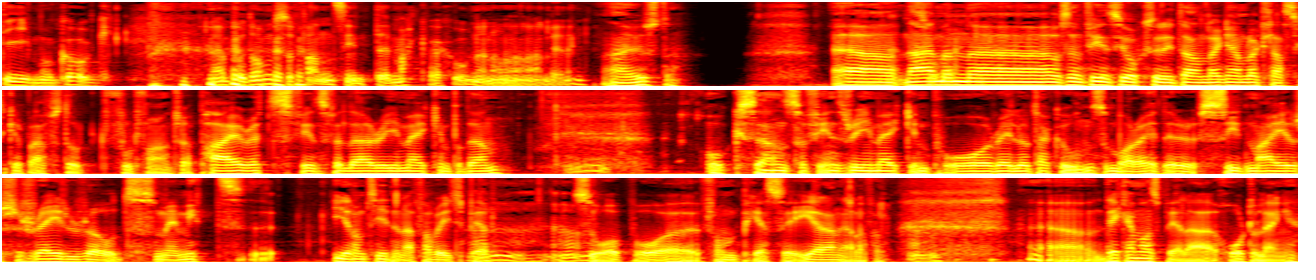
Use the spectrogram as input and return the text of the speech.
Steam och GOG. Men på dem så fanns inte Mac-versionen av någon anledning. Ja, just det. Eh, nej, men uh, och sen finns ju också lite andra gamla klassiker på App Store fortfarande. Tror jag. Pirates finns väl där, remaken på den. Och sen så finns remaken på Railroad Tycoon som bara heter Sid Meier's Railroad som är mitt eh, genom tiderna favoritspel. Ah, ja. Så på, från PC-eran i alla fall. Ja. Eh, det kan man spela hårt och länge.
